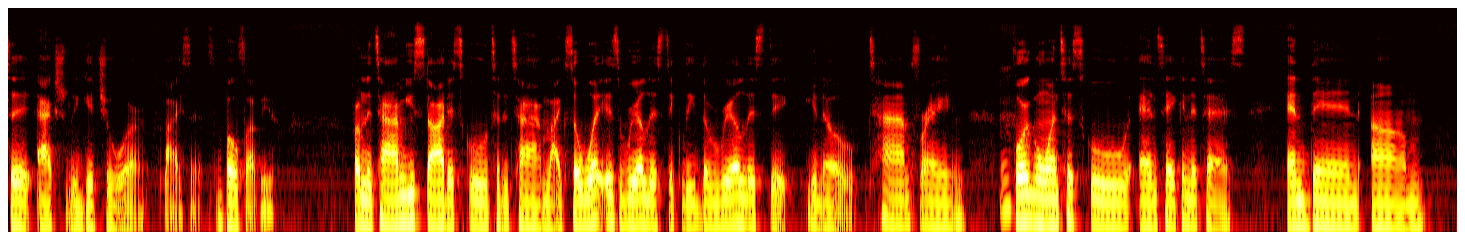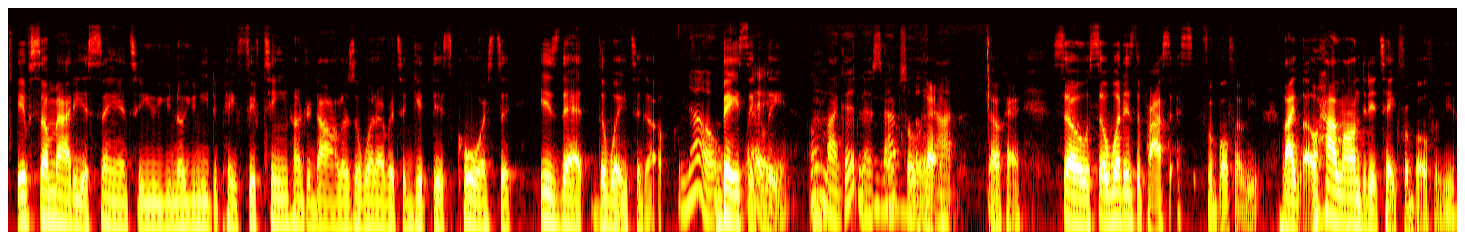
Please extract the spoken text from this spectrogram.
to actually get your license, both of you? From the time you started school to the time, like, so what is realistically the realistic, you know, time frame for going to school and taking the test? And then, um, if somebody is saying to you, you know, you need to pay fifteen hundred dollars or whatever to get this course, to is that the way to go? No. Basically. way. Oh my goodness, absolutely Okay. not. Okay. So so what is the process for both of you? Like or how long did it take for both of you?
